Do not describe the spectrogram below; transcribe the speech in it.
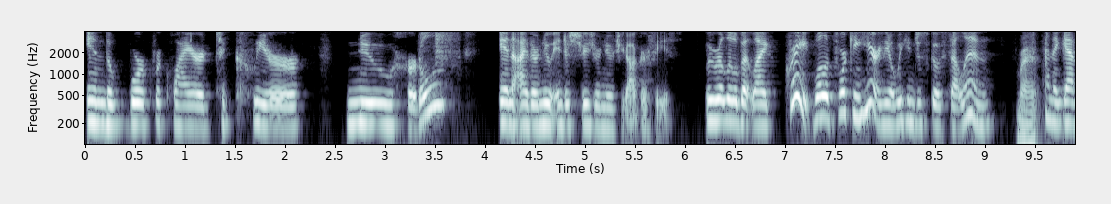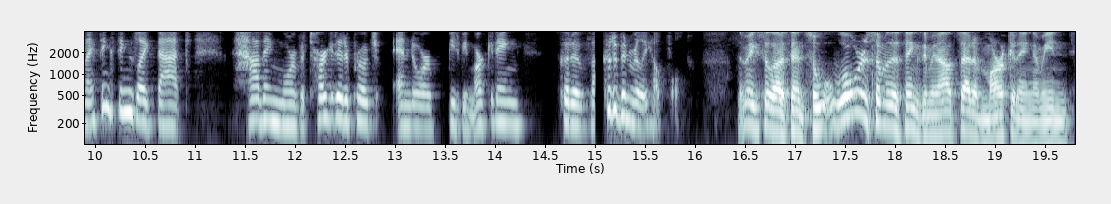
in the work required to clear new hurdles in either new industries or new geographies. We were a little bit like, great, well, it's working here. You know, we can just go sell in. Right. And again, I think things like that, having more of a targeted approach and or B2B marketing could have could have been really helpful. That makes a lot of sense. So what were some of the things, I mean, outside of marketing, I mean,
